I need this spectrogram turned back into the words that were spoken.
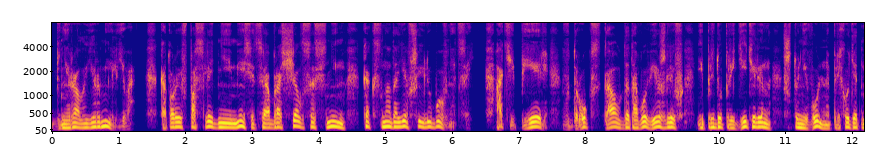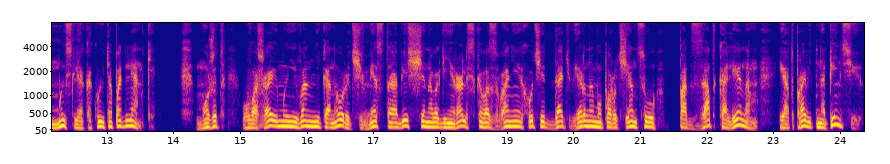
генерала Ермильева, который в последние месяцы обращался с ним, как с надоевшей любовницей, а теперь вдруг стал до того вежлив и предупредителен, что невольно приходят мысли о какой-то подлянке. Может, уважаемый Иван Никонорыч вместо обещанного генеральского звания хочет дать верному порученцу под зад коленом и отправить на пенсию?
